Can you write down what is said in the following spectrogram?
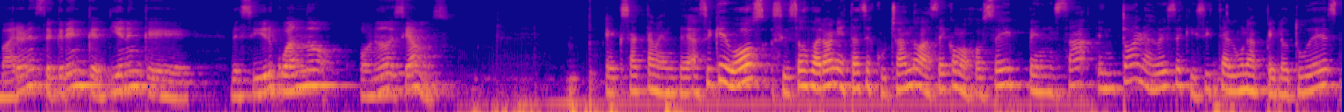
varones se creen que tienen que decidir cuándo o no deseamos. exactamente. Así que vos, si sos varón y estás escuchando, hacé como José y pensá en todas las veces que hiciste alguna pelotudez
